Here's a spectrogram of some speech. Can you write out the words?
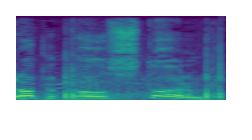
Tropical Storm.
